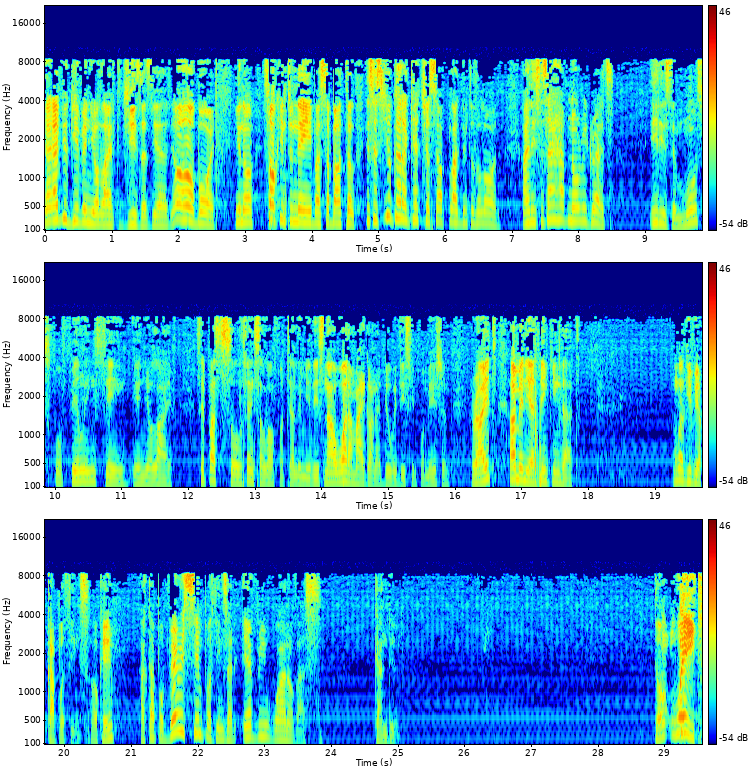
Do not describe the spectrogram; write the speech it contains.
Have you given your life to Jesus? Yes. Oh boy. You know, talking to neighbors about the, he says, you gotta get yourself plugged into the Lord. And he says, I have no regrets. It is the most fulfilling thing in your life. Say, Pastor Saul, thanks a lot for telling me this. Now what am I gonna do with this information? Right? How many are thinking that? I'm gonna give you a couple of things, okay? A couple of very simple things that every one of us can do. Don't wait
